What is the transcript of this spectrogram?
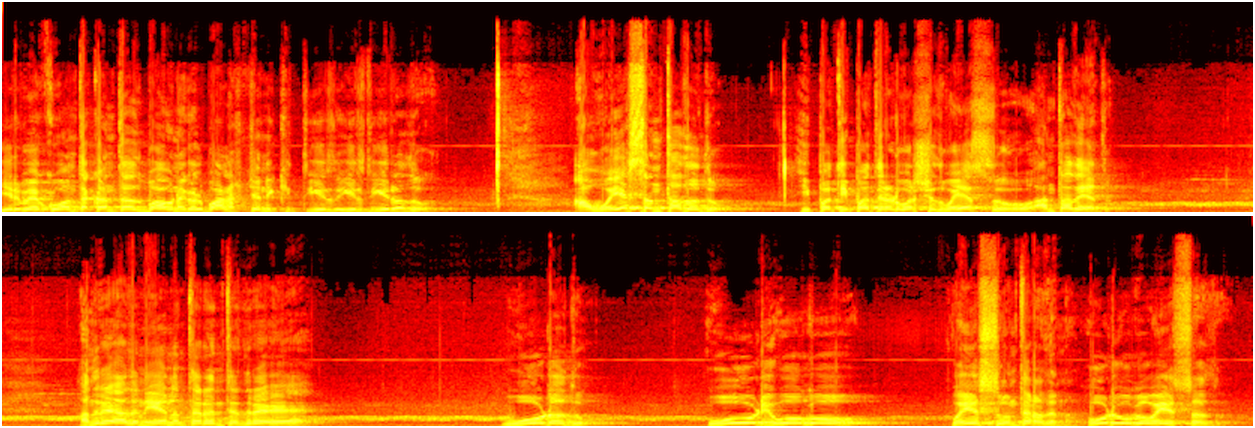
ಇರಬೇಕು ಅಂತಕ್ಕಂಥದ್ದು ಭಾವನೆಗಳು ಭಾಳಷ್ಟು ಜನಕ್ಕೆ ಇರೋದು. ಆ ವಯಸ್ಸು ಅಂಥದ್ದು ಇಪ್ಪತ್ತು ಇಪ್ಪತ್ತೆರಡು ವರ್ಷದ ವಯಸ್ಸು ಅಂಥದ್ದೇ ಅದು. ಅಂದರೆ ಅದನ್ನು ಏನಂತಾರೆ ಅಂತಂದರೆ, ಓಡೋದು. ಓಡಿ ಹೋಗೋ ವಯಸ್ಸು ಅಂತಾರೆ ಅದನ್ನು. ಓಡಿ ಹೋಗೋ ವಯಸ್ಸು ಅದು.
